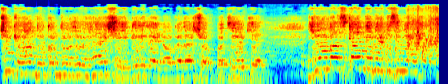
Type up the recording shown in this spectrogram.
Çünkü onun dokundurduğu her şey birilerine o kadar çok batıyor ki. Yılmaz Kandemir bizim arkadaşlar.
